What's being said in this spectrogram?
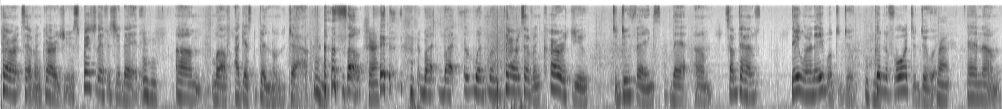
parents have encouraged you, especially if it's your daddy. Um, well, I guess depending on the child. so, Sure. but but when when parents have encouraged you to do things that um, sometimes they weren't able to do, couldn't afford to do it, Right. and um,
